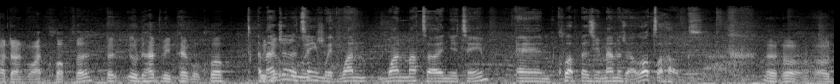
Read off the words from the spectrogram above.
I don't like Klopp though, but it would have to be Pep or Klopp. Imagine a team with one Juan Mata in your team and Klopp as your manager. Lots of hugs. Oh,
